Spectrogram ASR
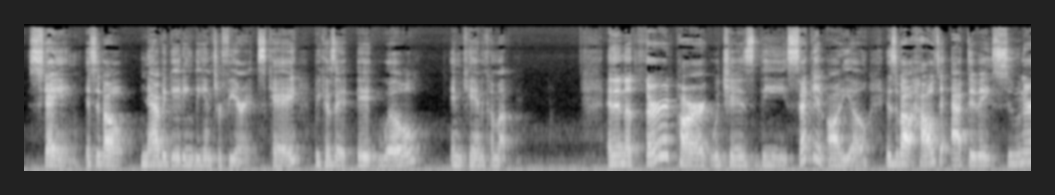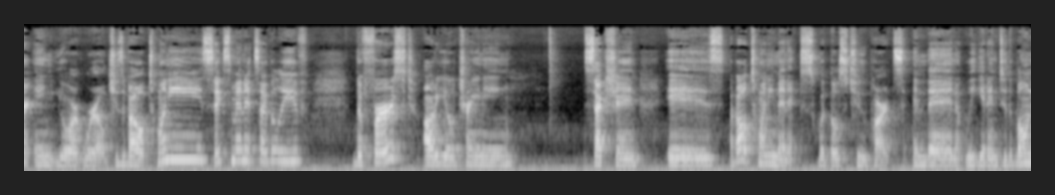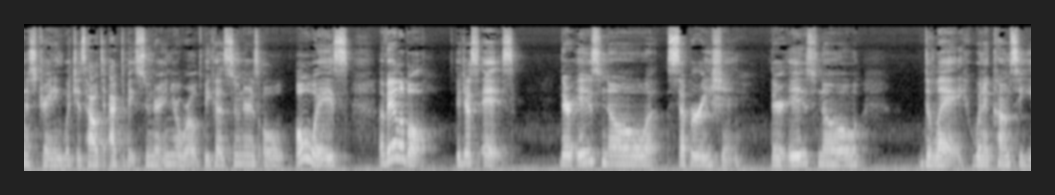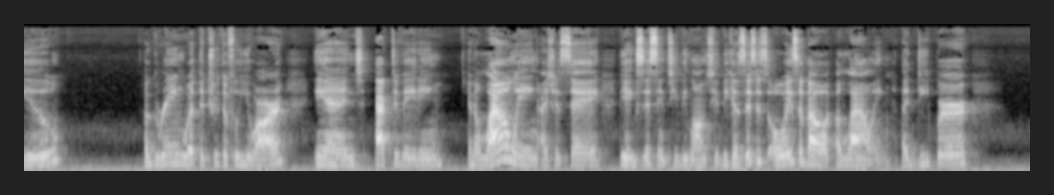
staying. It's about navigating the interference, okay? Because it it will and can come up. And then the third part, which is the second audio, is about how to activate sooner in your world. She's about 26 minutes, I believe. The first audio training section is about 20 minutes with those two parts. And then we get into the bonus training, which is how to activate Sooner in your world because Sooner is always available. It just is. There is no separation, there is no delay when it comes to you agreeing with the truth of who you are and activating and allowing, I should say, the existence you belong to, because this is always about allowing a deeper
